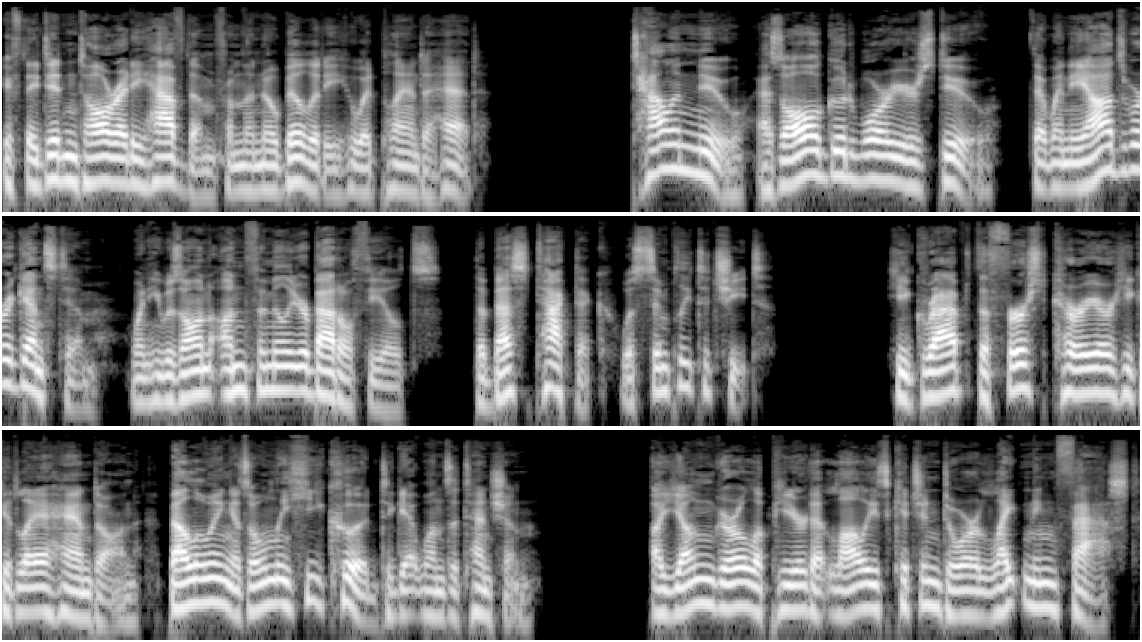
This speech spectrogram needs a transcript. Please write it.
if they didn't already have them from the nobility who had planned ahead. Talon knew, as all good warriors do, that when the odds were against him, when he was on unfamiliar battlefields, the best tactic was simply to cheat. He grabbed the first courier he could lay a hand on, bellowing as only he could to get one's attention. A young girl appeared at Lolly's kitchen door lightning fast,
